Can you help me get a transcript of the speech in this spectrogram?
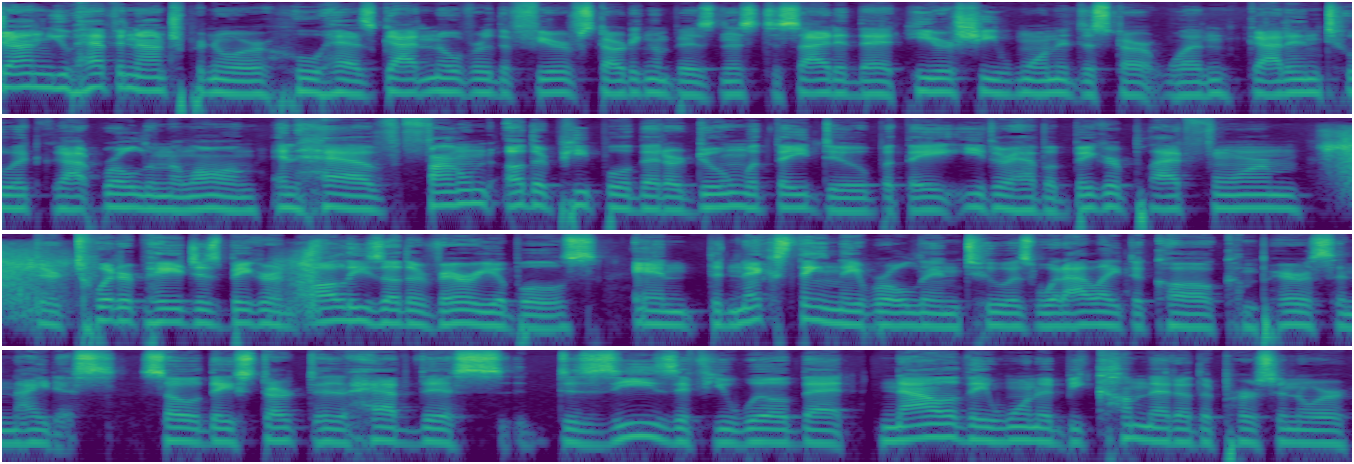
Jon, you have an entrepreneur who has gotten over the fear of starting a business, decided that he or she wanted to start one, got into it, got rolling along, and have found other people that are doing what they do, but they either have a bigger platform, their Twitter page is bigger, and all these other variables. And the next thing they roll into is what I like to call comparisonitis. So they start to have this disease, if you will, that now they want to become that other person or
